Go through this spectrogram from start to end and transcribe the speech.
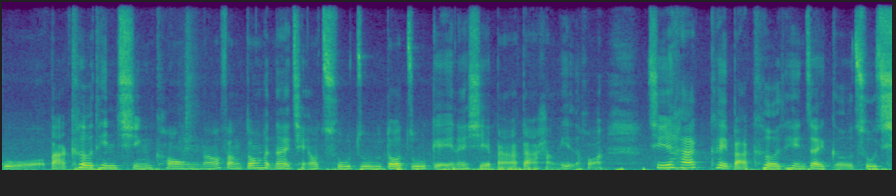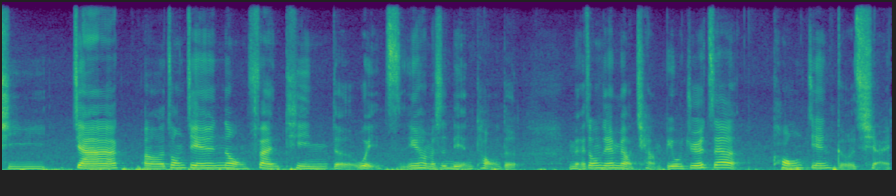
果把客厅清空，然后房东很大钱要出租，都租给那些八大行业的话，其实他可以把客厅再隔出七加，呃，中间那种饭厅的位置，因为他们是连通的，没中间没有墙壁。我觉得这样空间隔起来，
